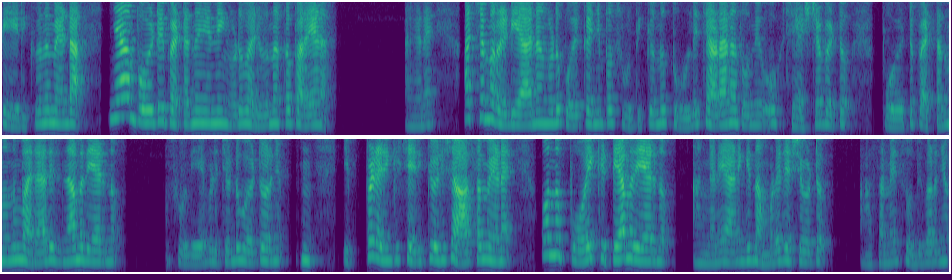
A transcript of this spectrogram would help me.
പേടിക്കൊന്നും വേണ്ട. ഞാൻ പോയിട്ട് പെട്ടെന്ന് ഞാൻ ഇങ്ങോട്ട് വരുമെന്നൊക്കെ പറയണം. അങ്ങനെ അച്ഛമ്മ റെഡിയാൻ അങ്ങോട്ട് പോയി കഴിഞ്ഞപ്പോൾ ശ്രുതിക്കൊന്ന് തുള്ളിച്ചാടാനാ തോന്നി. ഓ രക്ഷപ്പെട്ടു. പോയിട്ട് പെട്ടെന്നൊന്നും വരാതിരുന്നാൽ മതിയായിരുന്നു. ശ്രുതിയെ വിളിച്ചുകൊണ്ട് പോയിട്ട് പറഞ്ഞു "ഉം, ഇപ്പോഴെനിക്ക് ശരിക്കും ഒരു ശ്വാസം വേണേ. ഒന്ന് പോയി കിട്ടിയാൽ മതിയായിരുന്നു. അങ്ങനെയാണെങ്കിൽ നമ്മൾ രക്ഷപ്പെട്ടു. ആ സമയം ശ്രുതി പറഞ്ഞു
